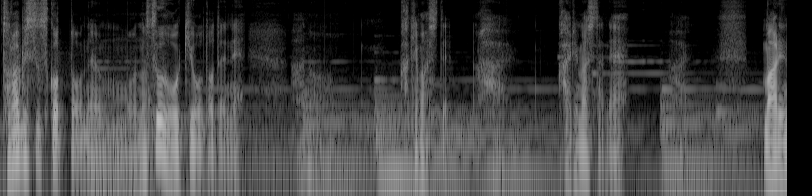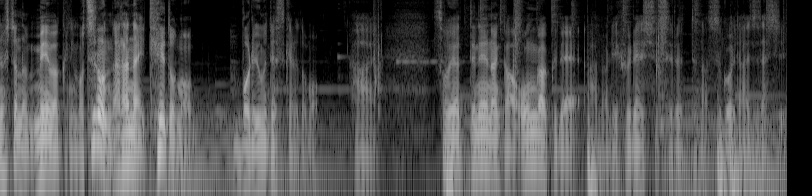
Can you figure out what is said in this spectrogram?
トラビス・スコットをねものすごい大きい音でねあのかけまして、はい、帰りましたね。はい。周りの人の迷惑にもちろんならない程度のボリュームですけれども、はい、そうやってねなんか音楽であのリフレッシュするっていうのはすごい大事だし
